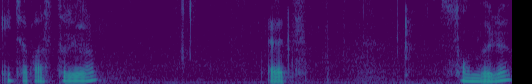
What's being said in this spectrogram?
İyice bastırıyorum. Evet. Son bölüm.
